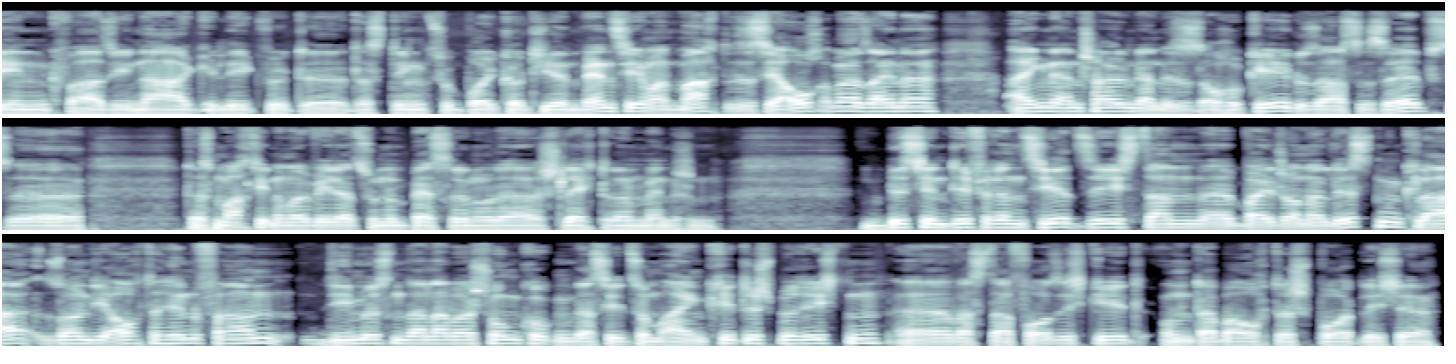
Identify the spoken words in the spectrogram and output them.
denen quasi nahegelegt wird, äh, das Ding zu boykottieren. Wenn es jemand macht, ist es ja auch immer seine eigene Entscheidung, dann ist es auch okay, du sagst es selbst, äh, das macht ihn aber weder zu einem besseren oder schlechteren Menschen. Ein bisschen differenziert sehe ich es dann äh, bei Journalisten. Klar, sollen die auch dahin fahren. Die müssen dann aber schon gucken, dass sie zum einen kritisch berichten, äh, was da vor sich geht, und aber auch das Sportliche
